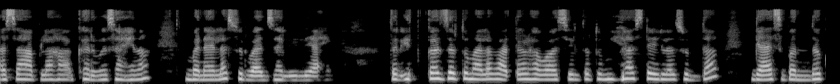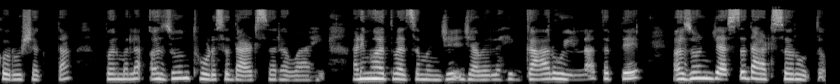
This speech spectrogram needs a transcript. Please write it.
असा आपला हा खरवस आहे ना बनायला सुरुवात झालेली आहे. तर इतकं जर तुम्हाला पातळ हवं असेल तर तुम्ही ह्या स्टेजला सुद्धा गॅस बंद करू शकता. पण मला अजून थोडंसं दाटसर हवं आहे. आणि महत्वाचं म्हणजे ज्यावेळेला हे गार होईल ना तर ते अजून जास्त दाटसर होतं.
